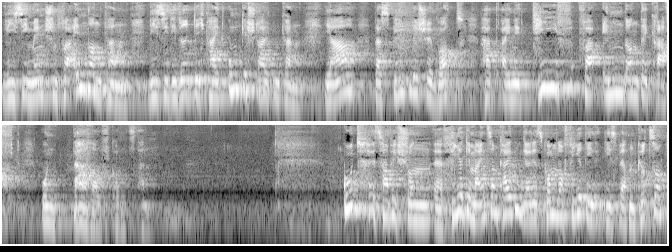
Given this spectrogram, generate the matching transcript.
wie sie Menschen verändern kann, wie sie die Wirklichkeit umgestalten kann. Ja, das biblische Wort hat eine tief verändernde Kraft und darauf kommt es an. Gut, jetzt habe ich schon äh, vier Gemeinsamkeiten, jetzt kommen noch vier, die, die werden kürzer.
